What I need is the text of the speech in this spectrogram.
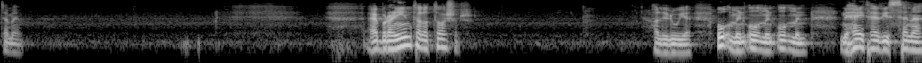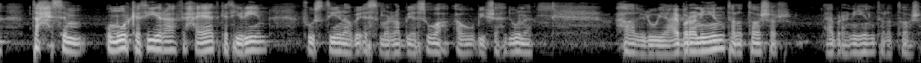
تمام. عبرانيين 13 هللويا. أؤمن أؤمن أؤمن. نهاية هذه السنة تحسم أمور كثيرة في حياة كثيرين. في وسطينا باسم الرب يسوع أو بيشاهدونا هللويا. عبرانيين 13 عبرانيين 13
